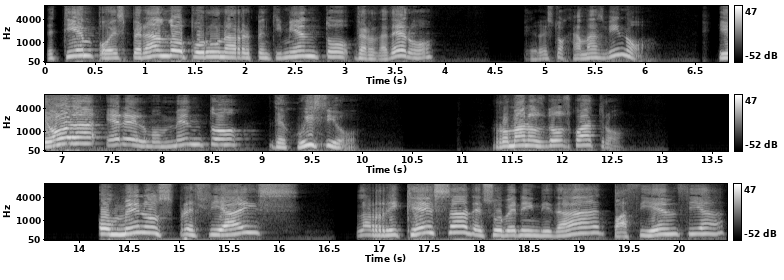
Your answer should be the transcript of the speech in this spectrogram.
de tiempo esperando por un arrepentimiento verdadero pero esto jamás vino. Y ahora era el momento de juicio. Romanos 2.4. ¿O menospreciáis la riqueza de su benignidad, paciencia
